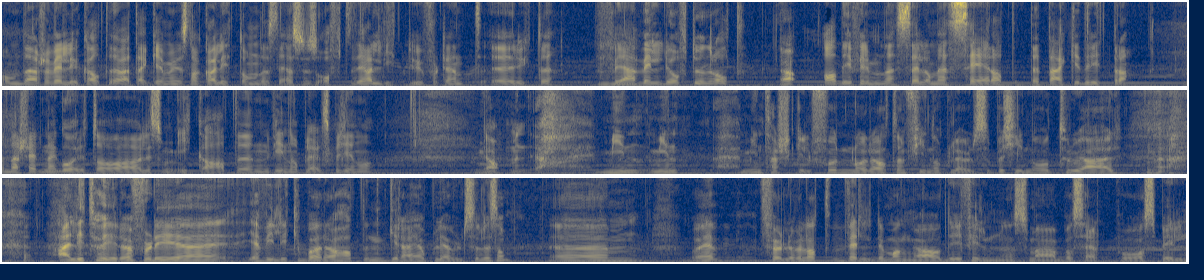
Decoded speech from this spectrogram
Om det er så vellykka alltid, vet jeg ikke, men vi snakka litt om det i sted. Jeg syns ofte de har litt ufortjent eh, rykte. For jeg er veldig ofte underholdt Ja. av de filmene, selv om jeg ser at dette er ikke dritbra. Men det er sjelden jeg går ut og liksom ikke har hatt en fin opplevelse på kino. Ja, men ja, min, min, min terskel for når jeg har hatt en fin opplevelse på kino, tror jeg er, er litt høyere. Fordi eh, jeg vil ikke bare ha hatt en grei opplevelse, liksom. Um, og jeg føler vel at veldig mange av de filmene som er basert på spill,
